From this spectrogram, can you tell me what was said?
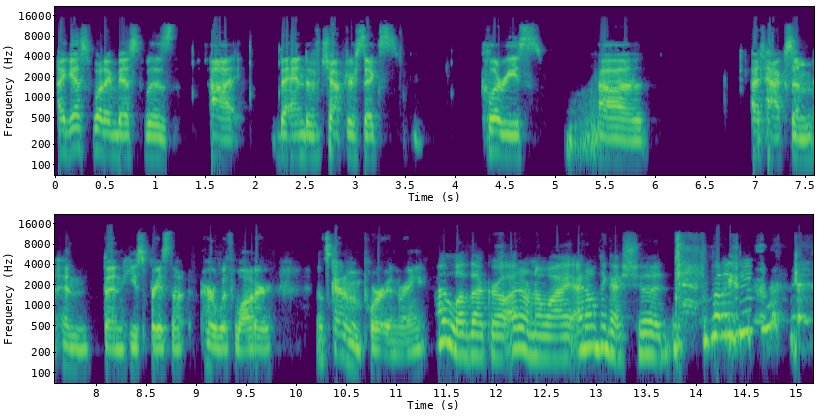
I guess what I missed was uh, the end of chapter six. Clarisse uh, attacks him, and then he sprays the, her with water. That's kind of important, right? I love that girl. I don't know why. I don't think I should, but I do.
